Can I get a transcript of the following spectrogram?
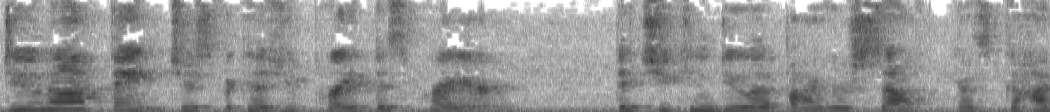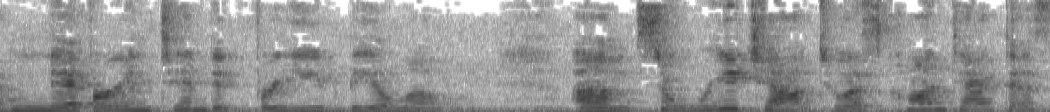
do not think just because you prayed this prayer that you can do it by yourself because God never intended for you to be alone. Um, so reach out to us, contact us,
